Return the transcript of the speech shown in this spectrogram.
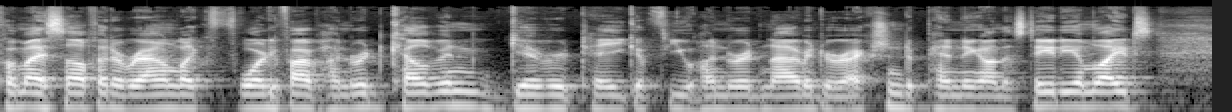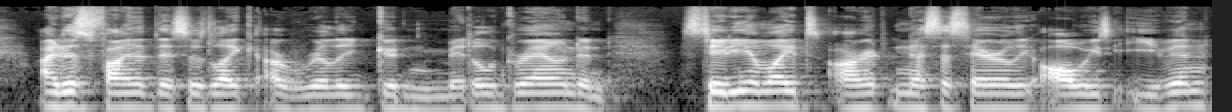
put myself at around like 4500 Kelvin give or take a few hundred in either direction depending on the stadium lights. I just find that this is like a really good middle ground and Stadium lights aren't necessarily always even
